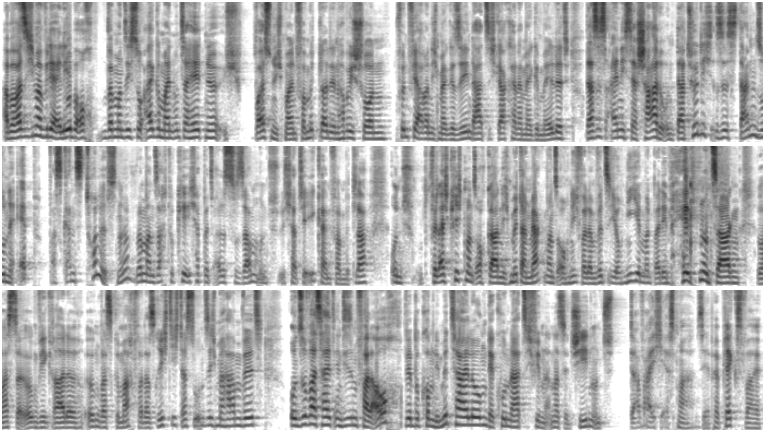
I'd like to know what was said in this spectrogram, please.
Aber was ich immer wieder erlebe, auch wenn man sich so allgemein unterhält, ne, ich weiß nicht, meinen Vermittler, den habe ich schon fünf Jahre nicht mehr gesehen, da hat sich gar keiner mehr gemeldet. Das ist eigentlich sehr schade. Und natürlich ist es dann so eine App, was ganz Tolles, ne? Wenn man sagt, okay, ich habe jetzt alles zusammen und ich hatte eh keinen Vermittler. Und vielleicht kriegt man es auch gar nicht mit, dann merkt man es auch nicht, weil dann wird sich auch nie jemand bei dem melden und sagen, du hast da irgendwie gerade irgendwas gemacht, war das richtig, dass du uns nicht mehr haben willst? Und sowas halt in diesem Fall auch. Wir bekommen die Mitteilung, der Kunde hat sich für jemand anders entschieden und da war ich erstmal sehr perplex, weil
